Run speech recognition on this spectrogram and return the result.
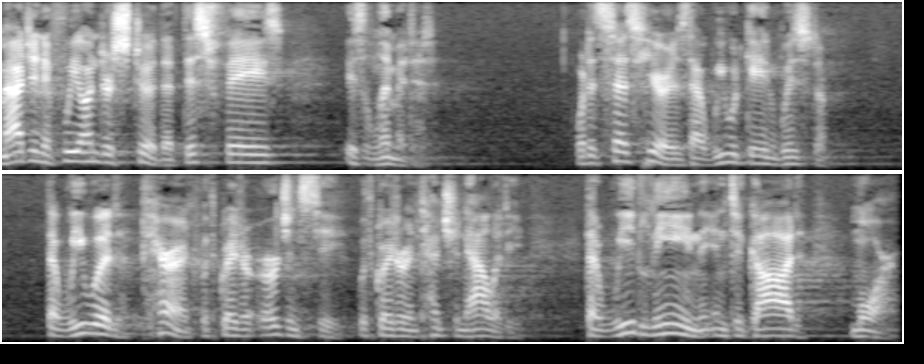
Imagine if we understood that this phase is limited. What it says here is that we would gain wisdom, that we would parent with greater urgency, with greater intentionality, that we'd lean into God more,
